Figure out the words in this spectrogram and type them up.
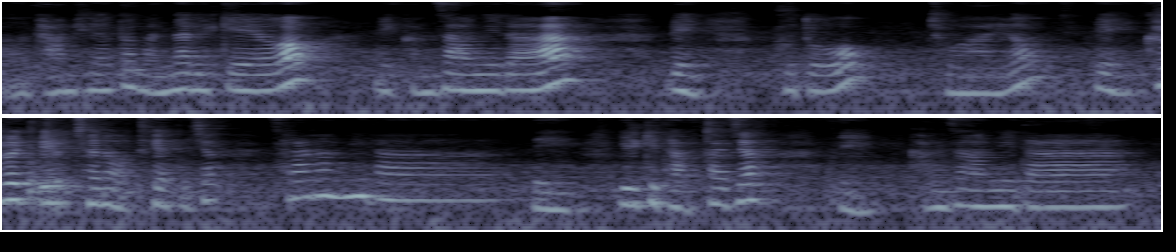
어, 다음 시간에 또 만나뵐게요. 네 감사합니다. 네 구독 좋아요. 네 그럴 때 저는 어떻게 해야 되죠? 사랑합니다. 네 이렇게 답하죠? 네 감사합니다.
